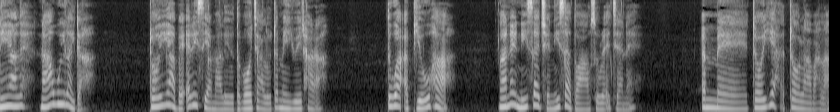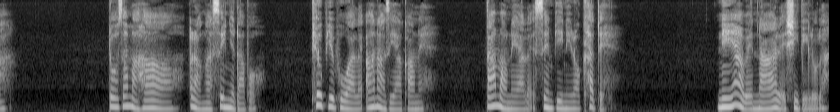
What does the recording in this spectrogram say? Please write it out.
နေရလဲနားဝေးလိုက်တာဒေါ်ကြီးကပဲအဲ့ဒီဆီယမလေးကိုသဘောကျလို့တမင်ရွေးထားတာ။ तू ကအပြိုးဟာငါနဲ့နီးစပ်ချင်နီးစပ်သွားအောင်ဆိုတဲ့အကြံနဲ့အမေဒေါ်ကြီးကအတော်လာပါလား။တော်စမ်းမှာဟာအဲ့ဒါငါစိတ်ညစ်တာပေါ့။ဖြုတ်ပြဖို့ကလည်းအားနာစရာကောင်းတယ်။တားမောင်နဲ့ကလည်းအဆင်ပြေနေတော့ခတ်တယ်။နင်ရပဲနားရတယ်ရှိသေးလို့လား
